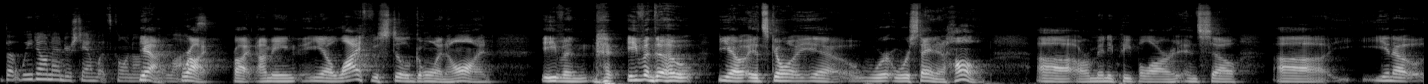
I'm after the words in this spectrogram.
But we don't understand what's going on in their Yeah, lives. right, right. I mean, you know, life is still going on, even even though you know it's going. You know, we're we're staying at home, uh, or many people are, and so uh, you know,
